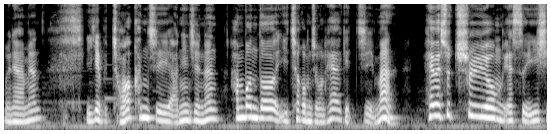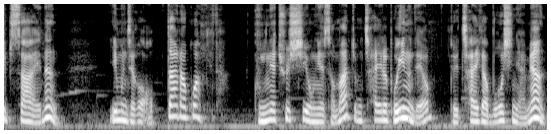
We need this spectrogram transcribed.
왜냐하면 이게 정확한지 아닌지는 한 번 더 2차 검증을 해야겠지만 해외 수출용 S24에는 이 문제가 없다라고 합니다. 국내 출시용에서만 좀 차이를 보이는데요. 그 차이가 무엇이냐면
